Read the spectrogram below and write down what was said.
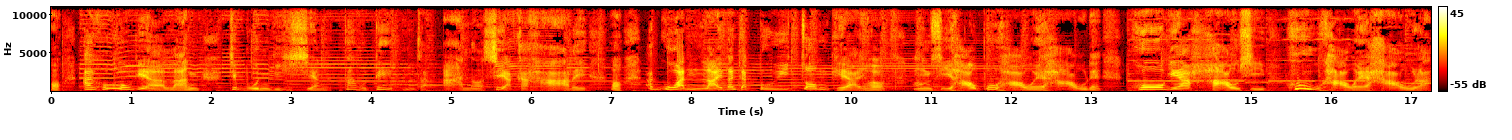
哦，啊好家人。这文字上到底毋知安怎写较下咧？哦，啊，原来咱个对装起来吼，毋是好不好的好咧？好嘅好是富豪的好啦。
